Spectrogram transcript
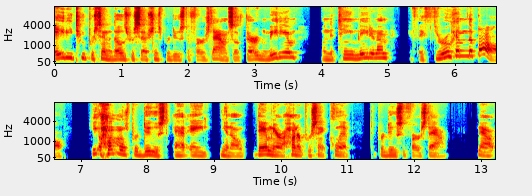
82% of those receptions produced a first down. So, third and medium, when the team needed him, if they threw him the ball, he almost produced at a, you know, damn near 100% clip to produce a first down. Now,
